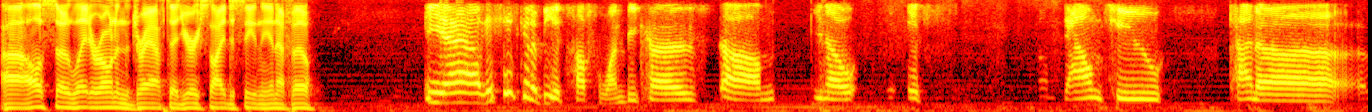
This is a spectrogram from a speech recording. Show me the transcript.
uh, also later on in the draft that you're excited to see in the NFL? Yeah, this is going to be a tough one because um, you know it's down to kind of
